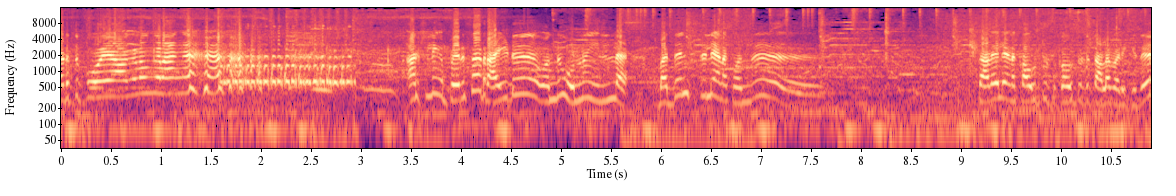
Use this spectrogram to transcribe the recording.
அடுத்து போய் ஆகணுங்கிறாங்க. ஆக்சுவலி இங்க பெருசா ரைடு வந்து ஒன்றும் இல்லை. பட் தென் ஸ்டில் எனக்கு வந்து தலையில எனக்கு கவுத்துட்டு கவுத்துட்டு தலை வலிக்குது.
